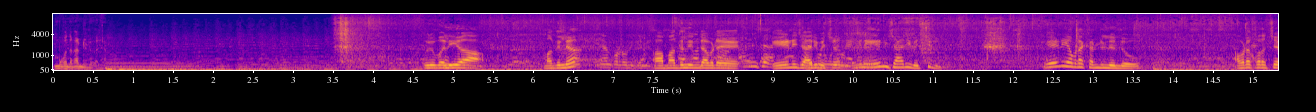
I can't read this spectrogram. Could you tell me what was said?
നമുക്കൊന്ന് കണ്ടിട്ട് വരാം ഒരു വലിയ മതിൽ ആ മതിലിന്റെ അവിടെ ഏണി ചാരി വെച്ച് ഇങ്ങനെ ഏണി ചാരി വെച്ചിരുന്നു? ഏണി അവിടെ കണ്ടില്ലല്ലോ. അവിടെ കുറച്ച്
